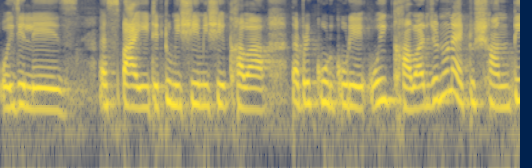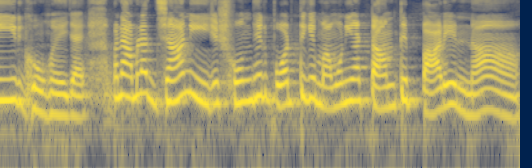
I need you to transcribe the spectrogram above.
ওই যে লেজ স্পাইট, একটু মিশিয়ে মিশিয়ে খাওয়া, তারপরে কুরকুরে, ওই খাওয়ার জন্য না একটু শান্তির ঘুম হয়ে যায়। মানে আমরা জানি যে সন্ধ্যের পর থেকে মামনি আর টানতে পারে না।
